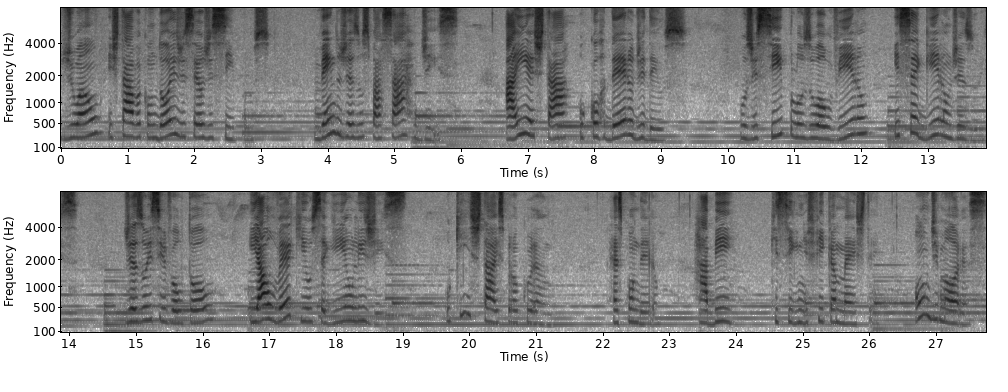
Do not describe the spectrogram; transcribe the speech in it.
João estava com dois de seus discípulos. Vendo Jesus passar, diz: Aí está o Cordeiro de Deus. Os discípulos o ouviram e seguiram Jesus. Jesus se voltou e, ao ver que o seguiam, lhes diz: O que estáis procurando? Responderam: Rabi, que significa mestre, onde moras?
